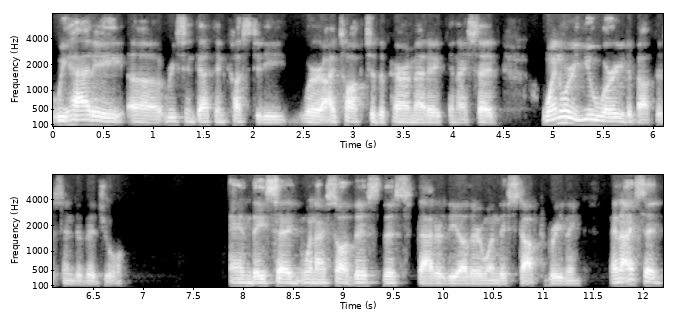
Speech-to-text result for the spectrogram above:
we had a uh, recent death in custody where I talked to the paramedic and I said, when were you worried about this individual? And they said, when I saw this, this, that, or the other, when they stopped breathing. And I said,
